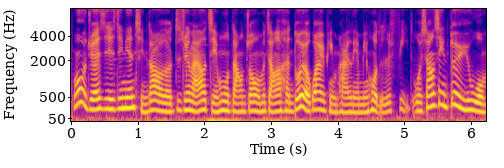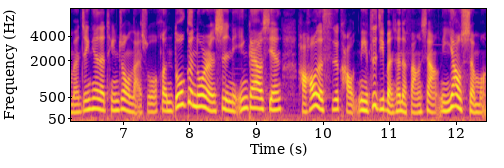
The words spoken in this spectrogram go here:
不过我觉得，其实今天请到了志军来到节目当中，我们讲了很多有关于品牌联名或者是 feed。我相信对于我们今天的听众来说，很多更多人是你应该要先好好的思考你自己本身的方向，你要什么，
